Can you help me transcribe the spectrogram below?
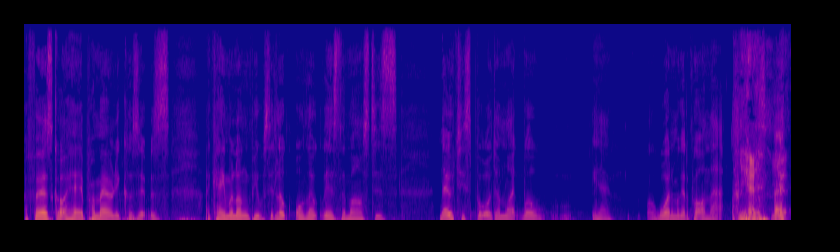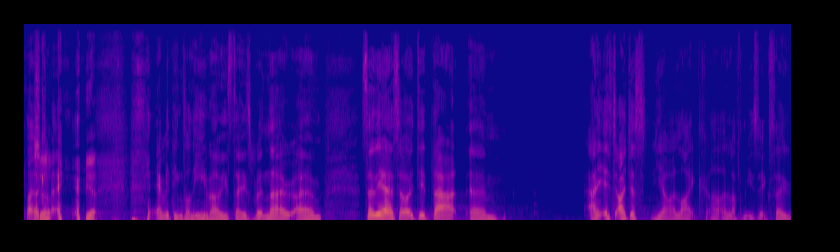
I first got here, primarily because it was. I came along and people said, "Look, oh look, there's the Masters notice board." I'm like, "Well, you know, well, what am I going to put on that?" Yeah, So, yeah, like, sure. okay. Yeah. everything's on email these days, but no. Um, so yeah, so I did that. Um, and I just, you know, I like, I, I love music. So, and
